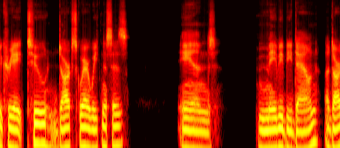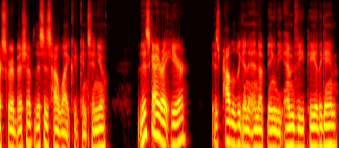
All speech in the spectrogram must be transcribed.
to create two dark square weaknesses and maybe be down a dark square bishop. This is how white could continue. This guy right here is probably going to end up being the MVP of the game.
